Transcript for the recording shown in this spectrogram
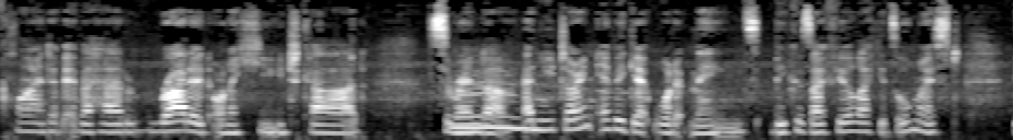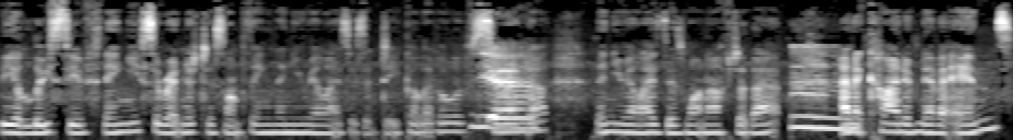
client I've ever had, write it on a huge card. Surrender. Hmm. And you don't ever get what it means because I feel like it's almost the elusive thing. You surrender to something, then you realize there's a deeper level of Yeah. surrender. Then you realize there's one after that. And it kind of never ends.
